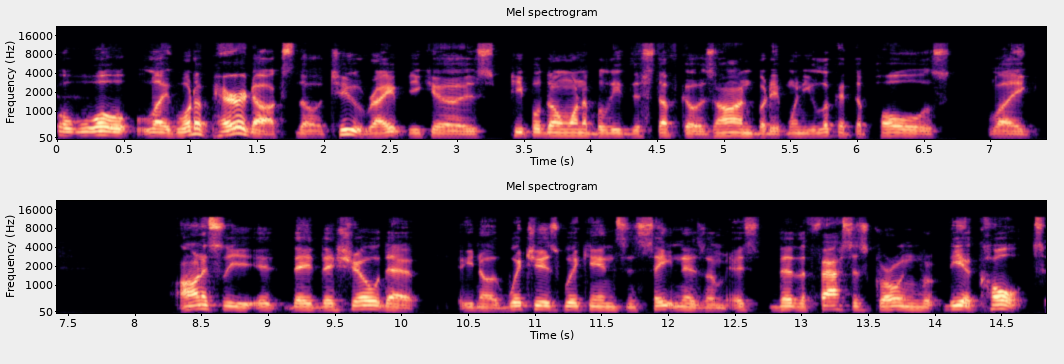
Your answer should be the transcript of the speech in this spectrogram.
Well, well, like what a paradox though, too, right? Because people don't want to believe this stuff goes on, but it, when you look at the polls, like honestly, it, they they show that you know witches wiccans and satanism is they're the fastest growing the occult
